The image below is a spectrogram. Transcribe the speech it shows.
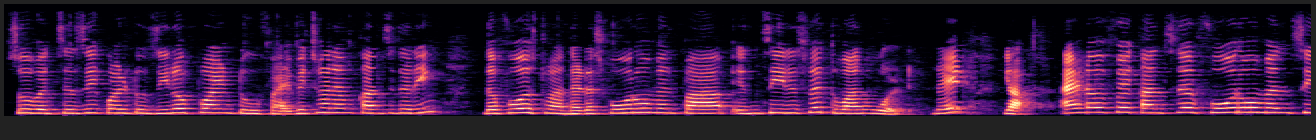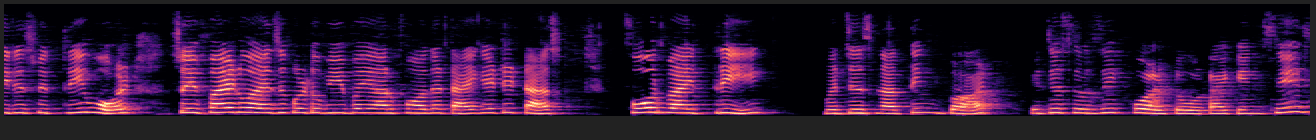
so which is equal to 0.25 which one I'm considering? The first one that is 4 ohm in, power, in series with 1 volt right? Yeah. And if I consider 4 ohm in series with 3 volt so if I do I is equal to v by r for that I get it as 4 by 3 which is nothing but which is, is equal to what I can say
